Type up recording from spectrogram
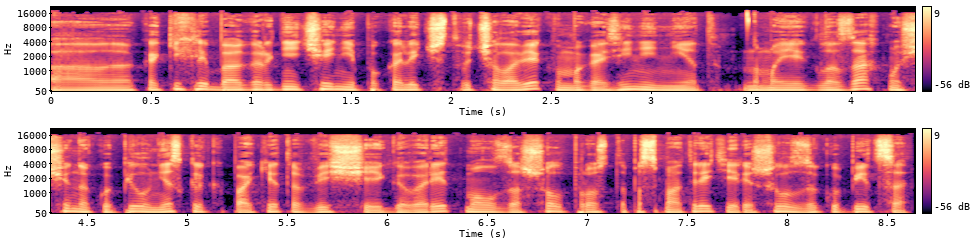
А каких-либо ограничений по количеству человек в магазине нет. На моих глазах мужчина купил несколько пакетов вещей. Говорит, мол, зашел просто посмотреть и решил закупиться,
